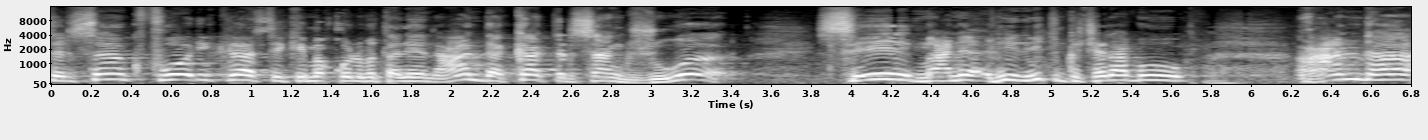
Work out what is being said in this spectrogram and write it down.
5 فوري كلاسي كما يقولوا بالطليان عندها 4 5 جوار سي معناها ريتم كاش يلعبوا عندها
